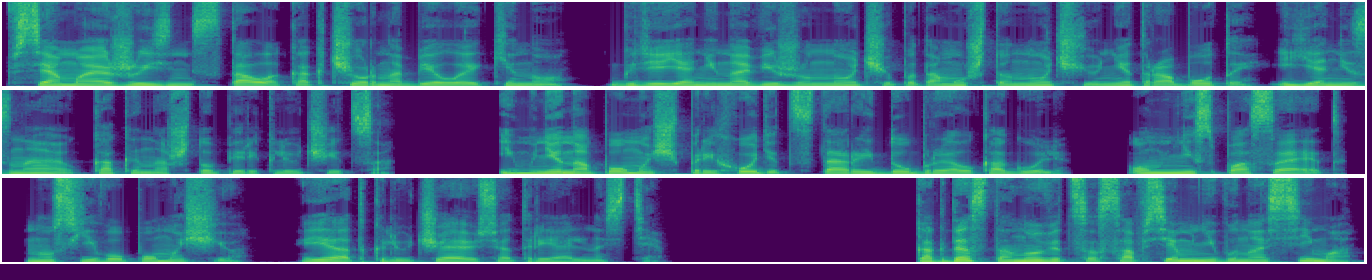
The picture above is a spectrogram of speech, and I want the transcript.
Вся моя жизнь стала как черно-белое кино, где я ненавижу ночи, потому что ночью нет работы, и я не знаю, как и на что переключиться. И мне на помощь приходит старый добрый алкоголь. Он не спасает, но с его помощью я отключаюсь от реальности. Когда становится совсем невыносимо,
